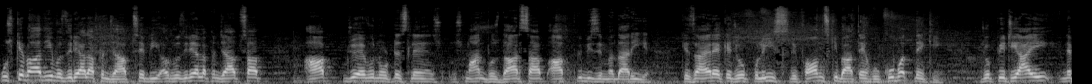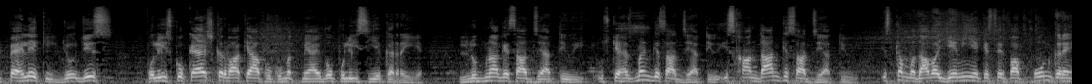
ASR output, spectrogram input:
اس کے بعد یہ وزیر اعلیٰ پنجاب سے بھی، اور وزیر اعلیٰ پنجاب صاحب، آپ جو ہے وہ نوٹس لیں، عثمان بزدار صاحب، آپ کی بھی ذمہ داری ہے۔ کہ ظاہر ہے کہ جو پولیس ریفارمز کی باتیں حکومت نے کی، جو پی ٹی آئی نے پہلے کی، جو جس پولیس کو کیش کروا کے آپ حکومت میں آئے، وہ پولیس یہ کر رہی ہے۔ لبنا کے ساتھ زیادتی ہوئی، اس کے ہسبینڈ کے ساتھ زیادتی ہوئی، اس خاندان کے ساتھ زیادتی ہوئی۔ اس کا مداوع یہ نہیں ہے کہ صرف آپ فون کریں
